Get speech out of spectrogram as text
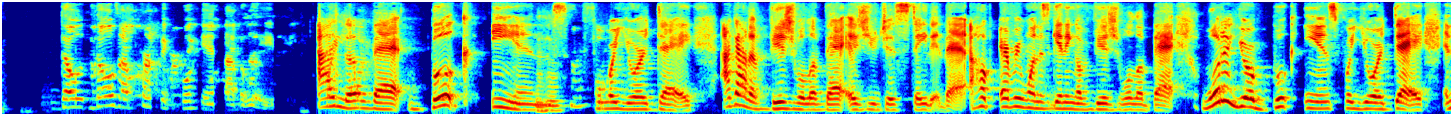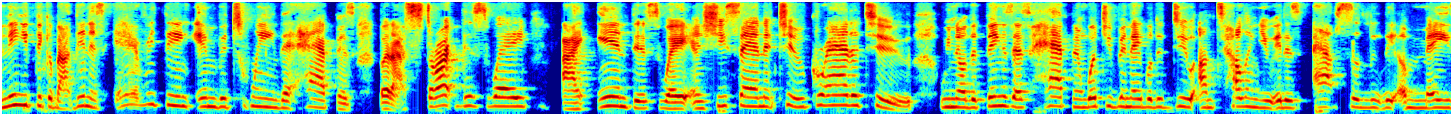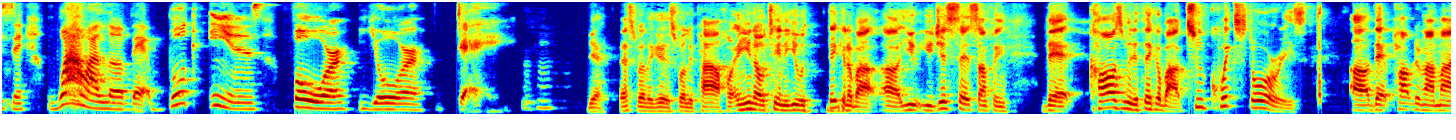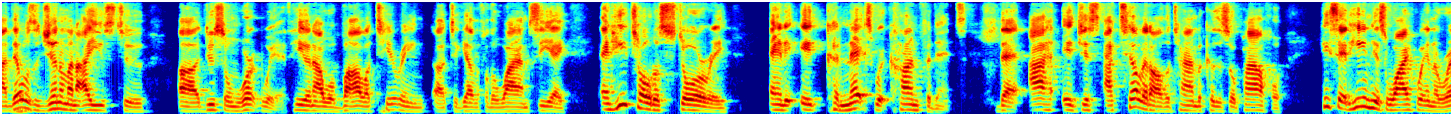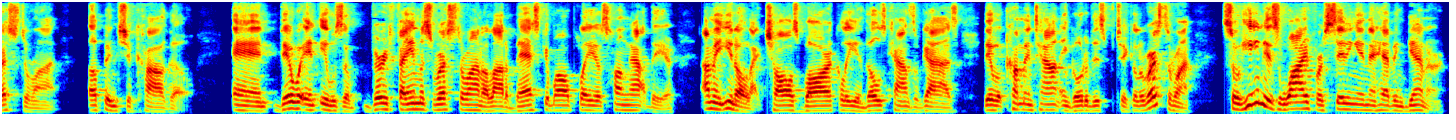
Those those are perfect bookends, I believe. I love that book ends Mhm. for your day. I got a visual of that as you just stated that. I hope everyone is getting a visual of that. What are your book ends for your day? And then you think about then it's everything in between that happens. But I start this way, I end this way. And she's saying it too gratitude. We know the things that's happened, what you've been able to do. I'm telling you, it is absolutely amazing. Wow, I love that. Book ends for your day. Mhm. Yeah, that's really good. It's really powerful. And you know, Tina, you were thinking about uh, you. You just said something that caused me to think about two quick stories uh, that popped in my mind. There was a gentleman I used to uh, do some work with. He and I were volunteering uh, together for the YMCA, and he told a story, and it, it connects with confidence. That I it just I tell it all the time because it's so powerful. He said he and his wife were in a restaurant up in Chicago, and there were and it was a very famous restaurant. A lot of basketball players hung out there. I mean, you know, like Charles Barkley and those kinds of guys. They would come in town and go to this particular restaurant. So he and his wife are sitting in there having dinner,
